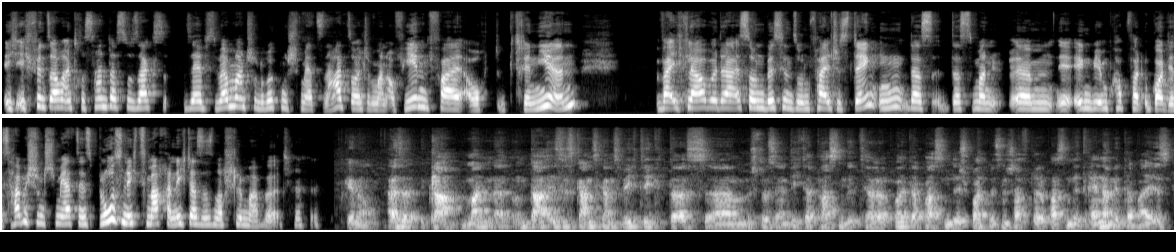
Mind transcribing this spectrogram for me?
ich, ich finde es auch interessant, dass du sagst, selbst wenn man schon Rückenschmerzen hat, sollte man auf jeden Fall auch trainieren weil ich glaube, da ist so ein bisschen so ein falsches Denken, dass, dass man ähm, irgendwie im Kopf hat, oh Gott, jetzt habe ich schon Schmerzen, jetzt bloß nichts machen, nicht, dass es noch schlimmer wird. Genau. Also klar, man, und da ist es ganz, ganz wichtig, dass ähm, schlussendlich der passende Therapeut, der passende Sportwissenschaftler, der passende Trainer mit dabei ist.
